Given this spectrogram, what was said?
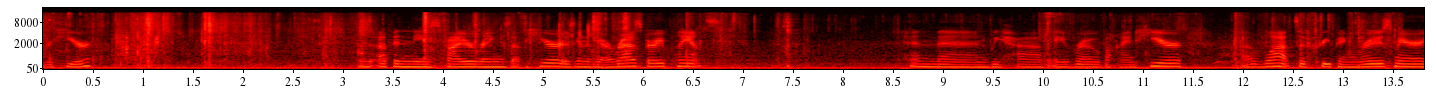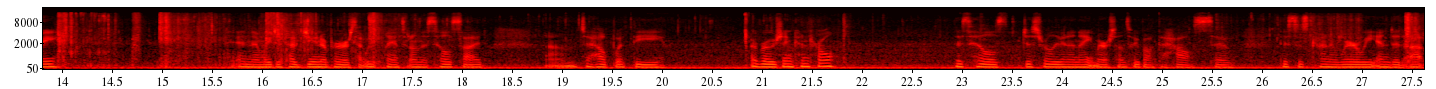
over here. And up in these fire rings up here is going to be our raspberry plants. And then we have a row behind here of lots of creeping rosemary. And then we just have junipers that we planted on this hillside um, to help with the erosion control. This hill's just really been a nightmare since we bought the house, so this is kind of where we ended up.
